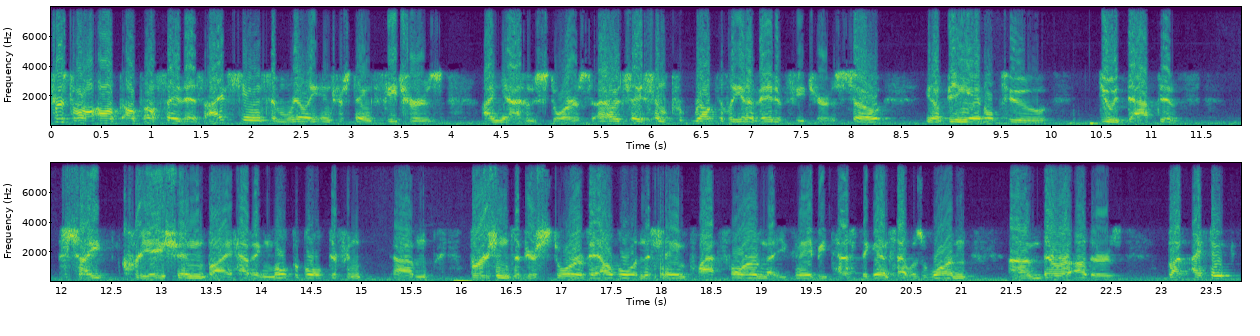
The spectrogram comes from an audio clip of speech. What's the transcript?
first of all, I'll, I'll, I'll say this. I've seen some really interesting features on Yahoo stores. I would say some pr- relatively innovative features. So, you know, being able to do adaptive site creation by having multiple different um, versions of your store available in the same platform that you can A/B test against. That was one. Um, there were others, but I think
